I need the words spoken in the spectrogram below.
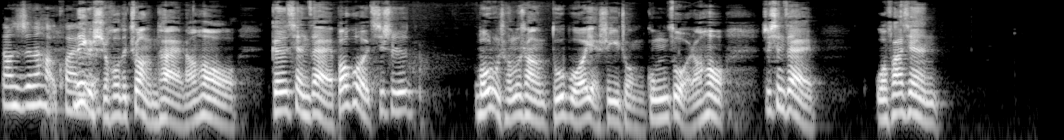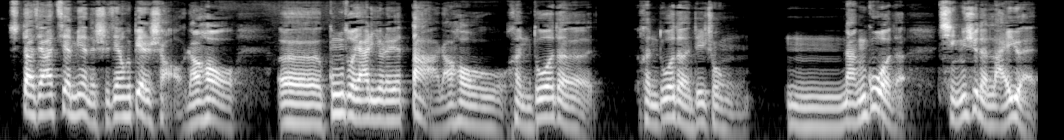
当时真的好快乐。那个时候的状态，然后跟现在，包括其实某种程度上，读博也是一种工作。然后就现在，我发现大家见面的时间会变少，然后呃，工作压力越来越大，然后很多的很多的这种嗯难过的情绪的来源，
